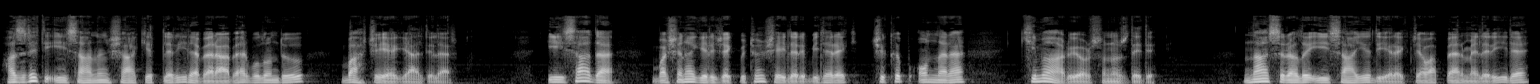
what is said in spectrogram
Hazreti İsa'nın şakirtleriyle beraber bulunduğu bahçeye geldiler. İsa da başına gelecek bütün şeyleri bilerek çıkıp onlara kimi arıyorsunuz dedi. Nasıralı İsa'yı diyerek cevap vermeleriyle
